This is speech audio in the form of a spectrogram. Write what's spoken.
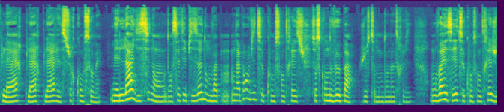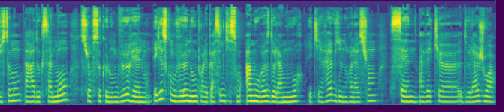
plaire, plaire, plaire et surconsommer. Mais là, ici, dans, cet épisode, on n'a on pas envie de se concentrer sur, sur ce qu'on ne veut pas, justement, dans notre vie. On va essayer de se concentrer, justement, paradoxalement, sur ce que l'on veut réellement. Et qu'est-ce qu'on veut, nous, pour les personnes qui sont amoureuses de l'amour et qui rêvent d'une relation saine, avec euh, de la joie,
